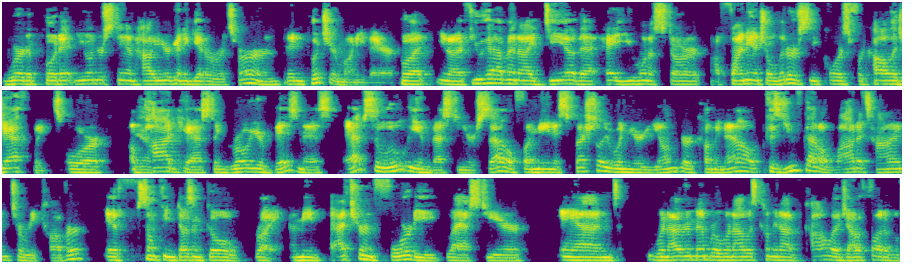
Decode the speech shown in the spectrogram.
where to put it, and you understand how you're going to get a return, then put your money there. But, you know, if you have an idea that, hey, you want to start a financial literacy course for college athletes or a yeah. podcast and grow your business, absolutely invest in yourself. I mean, especially when you're younger coming out, because you've got a lot of time to recover if something doesn't go right. I mean, I turned 40 last year and when I remember when I was coming out of college, I thought of a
